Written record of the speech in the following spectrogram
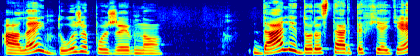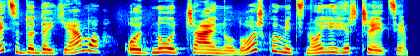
але й дуже поживно. Далі до розтертих яєць додаємо одну чайну ложку міцної гірчиці.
